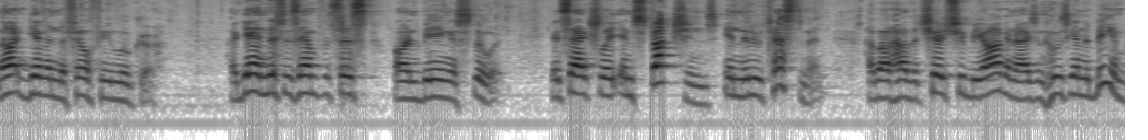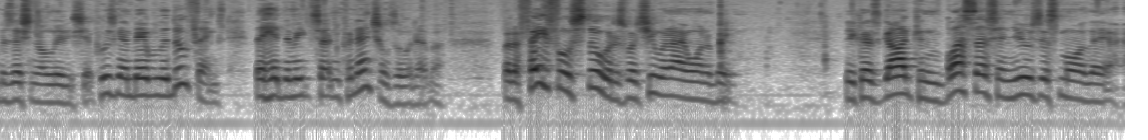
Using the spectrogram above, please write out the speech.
not given to filthy lucre. Again, this is emphasis on being a steward. It's actually instructions in the New Testament about how the church should be organized and who's going to be in positional leadership, who's going to be able to do things. They had to meet certain credentials or whatever. But a faithful steward is what you and I want to be. Because God can bless us and use us more there.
